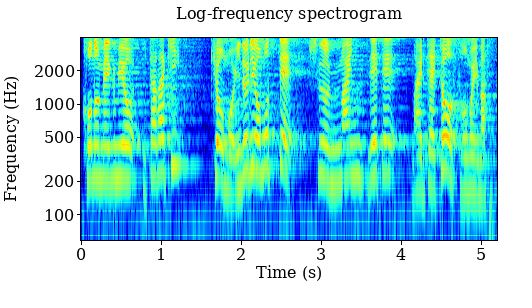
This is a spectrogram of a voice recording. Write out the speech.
この恵みをいただき今日も祈りを持って主の御前に出てまいりたいとそう思います。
